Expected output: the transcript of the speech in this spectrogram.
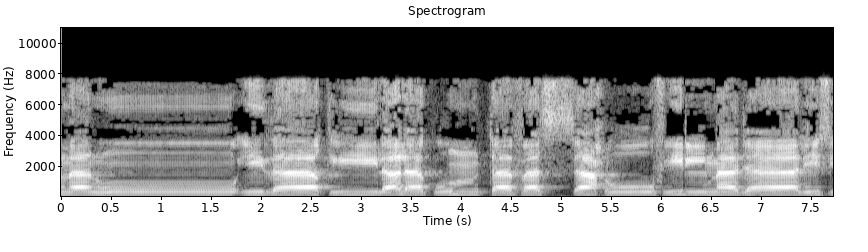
آمَنُوا إِذَا قِيلَ لَكُمْ تَفَسَّحُوا فِي الْمَجَالِسِ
